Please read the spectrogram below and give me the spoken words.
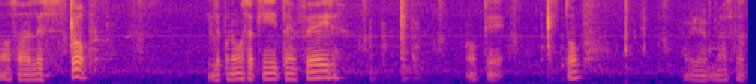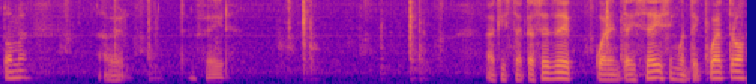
vamos a darle stop. Y le ponemos aquí time fade. Ok stop. Más la toma a ver fade. Aquí está cassette de 46 54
